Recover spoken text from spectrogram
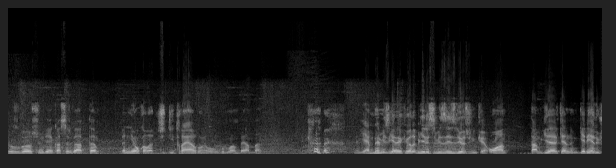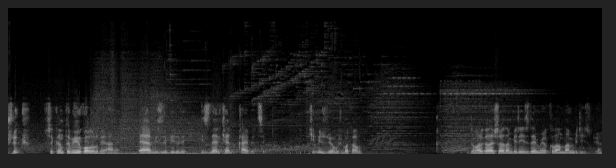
Hızlı ölsün diye kasırga attım. Ben niye o kadar ciddi tryhard oldum lan bir anda? Yenmemiz gerekiyordu. Birisi bizi izliyor çünkü. O an tam giderken geriye düştük. Sıkıntı büyük olurdu yani. Eğer bizi biri izlerken kaybetsek. Kim izliyormuş bakalım. Bizim arkadaşlardan biri izlemiyor. Klandan biri izliyor.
